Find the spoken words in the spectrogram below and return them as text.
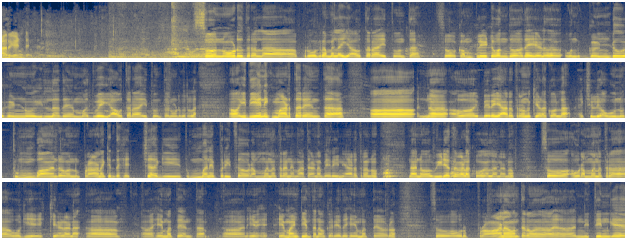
ಆರು ಗಂಟೆ. ಸೊ ನೋಡಿದ್ರಲ್ಲ ಪ್ರೋಗ್ರಾಮ್ ಎಲ್ಲ ಯಾವ ಥರ ಆಯಿತು ಅಂತ. ಸೊ ಕಂಪ್ಲೀಟ್ ಒಂದು ಅದೇ ಹೇಳೋ ಒಂದು ಗಂಡು ಹೆಣ್ಣು ಇಲ್ಲದೆ ಮದುವೆ ಯಾವ ಥರ ಆಯಿತು ಅಂತ ನೋಡಿದ್ರಲ್ಲ. ಇದೇನಕ್ಕೆ ಮಾಡ್ತಾರೆ ಅಂತ ಬೇರೆ ಯಾರ ಹತ್ರನೂ ಕೇಳೋಕ್ಕಲ್ಲ. ಆ್ಯಕ್ಚುಲಿ ಅವನು ತುಂಬ ಅಂದರೆ ಅವನು ಪ್ರಾಣಕ್ಕಿಂತ ಹೆಚ್ಚಾಗಿ ತುಂಬಾ ಪ್ರೀತಿಸ ಅವ್ರ ಅಮ್ಮನ ಹತ್ರನೇ ಮಾತಾಡೋಣ. ಬೇರೆ ಇನ್ನು ಯಾರ ಹತ್ರನೂ ನಾನು ವೀಡಿಯೋ ತಗೊಳಕ್ಕೆ ಹೋಗಲ್ಲ ನಾನು. ಸೊ ಅವ್ರ ಅಮ್ಮನ ಹತ್ರ ಹೋಗಿ ಕೇಳೋಣ. ಹೇಮತ್ತೆ ಅಂತ ಹೇಮಾಂಟಿ ಅಂತ ನಾವು ಕರೆಯೋದು ಹೇಮತ್ತೆ ಅವರು. ಸೊ ಅವರು ಪ್ರಾಣ ಒಂಥರ ನಿತಿನ್ಗೆ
